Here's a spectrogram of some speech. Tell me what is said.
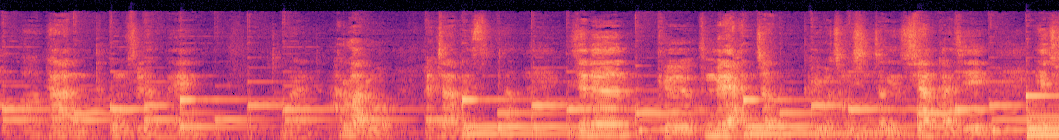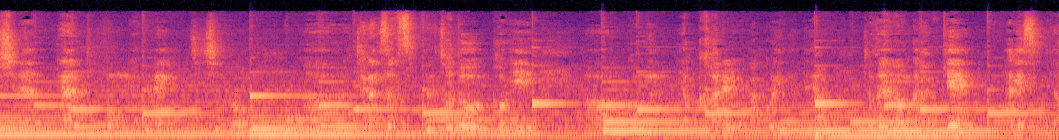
어, 대한특공무술연맹 정말 하루하루 발전하고 있습니다. 이제는 그 국민의 안전 그리고 정신적인 수양까지 해주시는 저도 여러분과 함께 하겠습니다.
